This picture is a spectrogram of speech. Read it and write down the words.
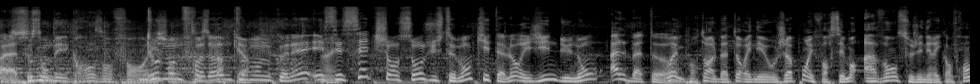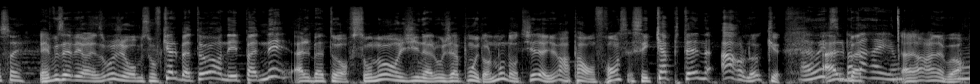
Voilà, Ce tout sont des grands enfants. Tout ils le monde fredonne, tout le monde connaît, et Ouais. c'est cette chanson justement qui est à l'origine du nom Albator. Ouais, mais pourtant, Albator est né au Japon et forcément avant ce générique en français. Et vous avez raison, Jérôme, sauf qu'Albator n'est pas né Albator. Son nom original au Japon et dans le monde entier d'ailleurs, à part en France, c'est Captain Harlock. Ah oui, c'est Alba- pas pareil. hein. Alors, rien à voir. Non.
